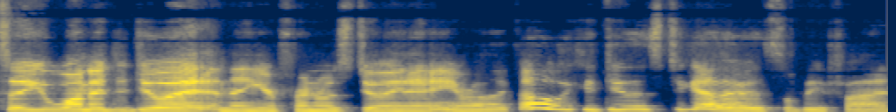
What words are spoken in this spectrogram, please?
So you wanted to do it, and then your friend was doing it, and you were like, oh, we could do this together. This will be fun.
